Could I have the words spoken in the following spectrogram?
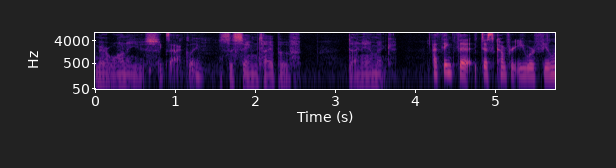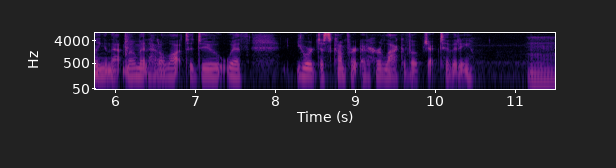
marijuana use. Exactly. It's the same type of dynamic. I think the discomfort you were feeling in that moment had a lot to do with your discomfort at her lack of objectivity. Mm-hmm.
